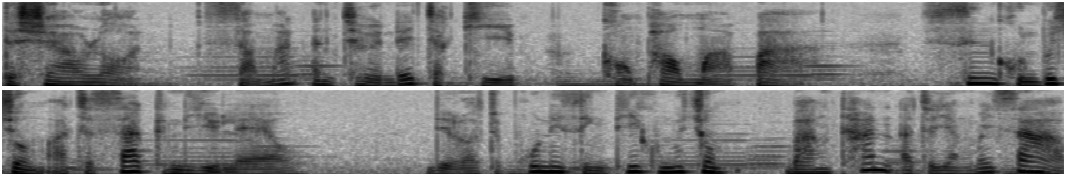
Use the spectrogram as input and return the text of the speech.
The Shell Lord สามารถอัญเชิญได้จากคีบของเผ่าหมาป่า ซึ่งคุณผู้ชมอาจจะทราบกันดีอยู่แล้ว เดี๋ยวเราจะพูดในสิ่งที่คุณผู้ชมบางท่านอาจจะยังไม่ทราบ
